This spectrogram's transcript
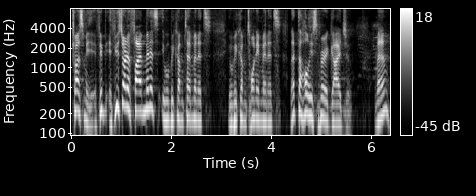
trust me, if, it, if you start at five minutes, it will become 10 minutes, it will become 20 minutes. Let the Holy Spirit guide you. Amen?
